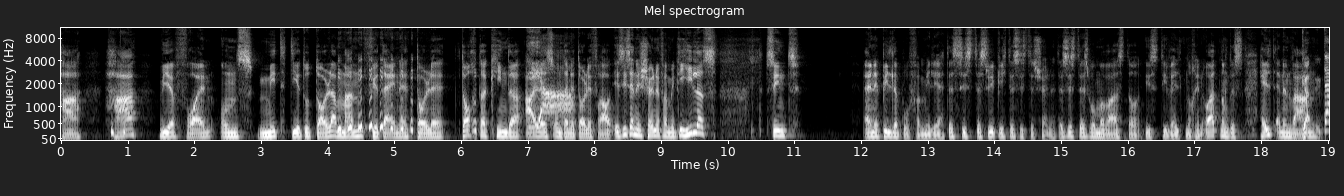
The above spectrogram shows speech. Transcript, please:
Ha, ha, wir freuen uns mit dir, du toller Mann, für deine tolle Tochter, Kinder, alles und eine tolle Frau. Es ist eine schöne Familie. Die Hillers sind eine Bilderbuchfamilie. Das ist das wirklich, das ist das Schöne. Das ist das, wo man weiß, da ist die Welt noch in Ordnung. Das hält einen warm. Da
